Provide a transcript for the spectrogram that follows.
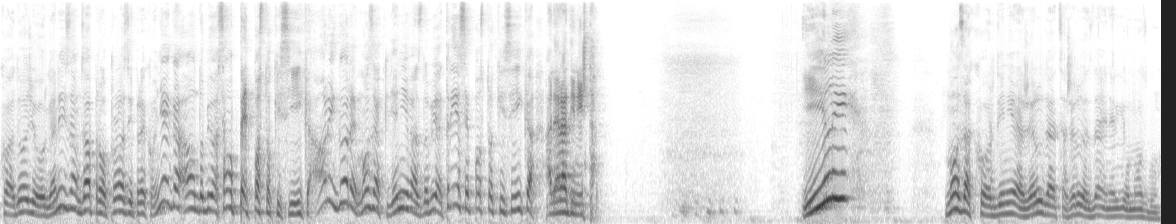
koja dođe u organizam zapravo prolazi preko njega, a on dobiva samo 5% kisika. A oni gore, mozak ljenjivac dobiva 30% kisika, a ne radi ništa. Ili mozak koordinira želudac, a želudac daje energiju mozgu.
